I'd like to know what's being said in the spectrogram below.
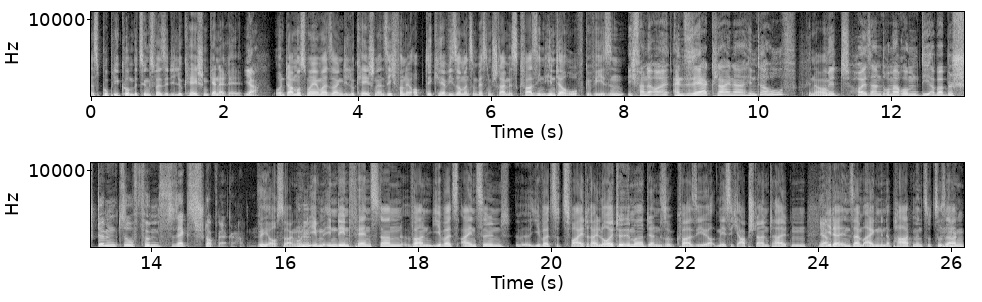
Das Publikum beziehungsweise die Location generell. Ja. Und da muss man ja mal sagen, die Location an sich von der Optik her, wie soll man es am besten beschreiben, ist quasi ein Hinterhof gewesen. Ich fand auch ein, ein sehr kleiner Hinterhof Genau. mit Häusern drumherum, die aber bestimmt so fünf, sechs Stockwerke hatten. Würde ich auch sagen. Mhm. Und eben in den Fenstern waren jeweils einzeln, äh, jeweils so zwei, drei Leute immer, die dann so quasi mäßig Abstand halten, Ja. jeder in seinem eigenen Apartment sozusagen. Mhm.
